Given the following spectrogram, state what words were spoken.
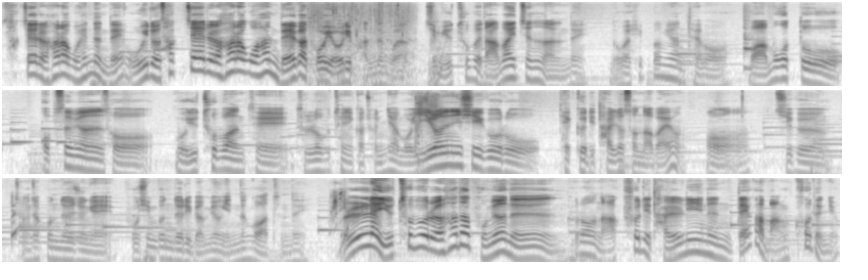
삭제를 하라고 했는데 오히려 삭제를 하라고 한 내가 더 열이 받는 거야. 지금 유튜브에 남아있지는 않은데 너가 히쁨이한테 뭐, 뭐 아무것도 없으면서 뭐 유튜버한테 들러붙으니까 좋냐 뭐 이런 식으로 댓글이 달렸었나봐요. 어 지금 장작분들 중에 보신 분들이 몇 명 있는 것 같은데 원래 유튜브를 하다 보면은 그런 악플이 달리는 때가 많거든요.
